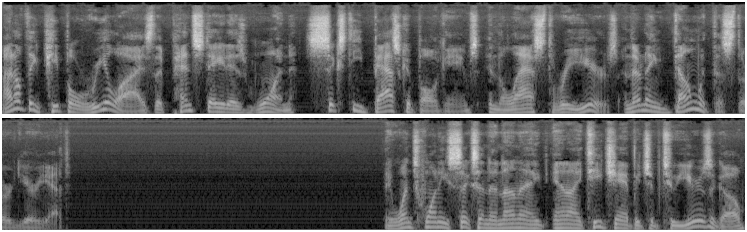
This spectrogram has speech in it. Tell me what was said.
I don't think people realize that Penn State has won 60 basketball games in the last three years, and they're not even done with this third year yet. They won 26 in an NIT championship two years ago.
